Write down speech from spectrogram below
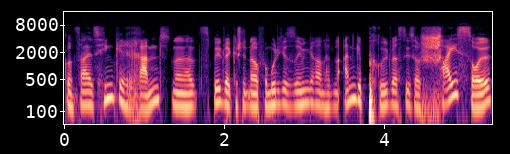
González hingerannt und dann hat das Bild weggeschnitten, aber vermutlich ist er hingerannt und hat ihn angebrüllt, was dieser Scheiß soll,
